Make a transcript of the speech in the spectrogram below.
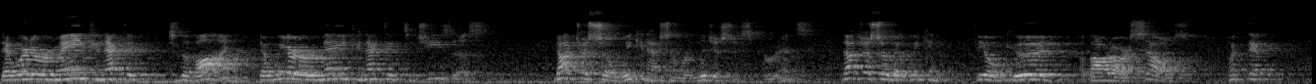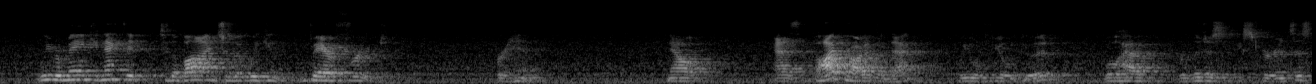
That we're to remain connected to the vine, that we are to remain connected to Jesus, not just so we can have some religious experience, not just so that we can feel good about ourselves, but that we remain connected to the vine so that we can bear fruit for Him. Now, as a byproduct of that, we will feel good, we'll have religious experiences.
